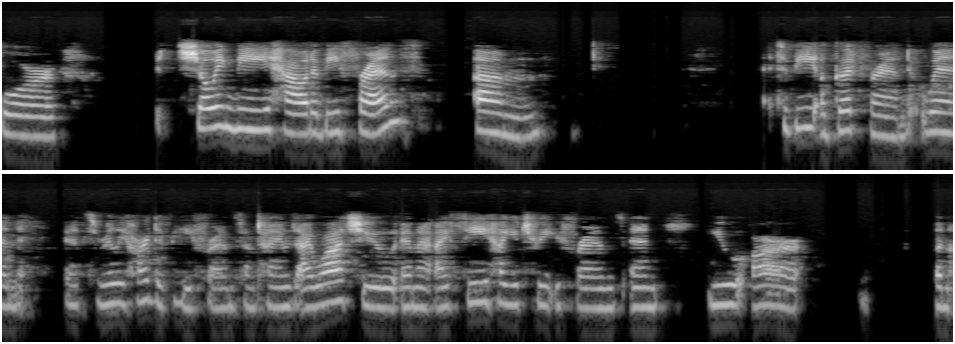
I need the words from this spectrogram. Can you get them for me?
for showing me how to be friends. Um, to be a good friend when it's really hard to be friends sometimes. I watch you and I, I see how you treat your friends, and you are an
